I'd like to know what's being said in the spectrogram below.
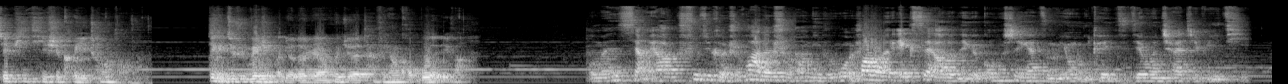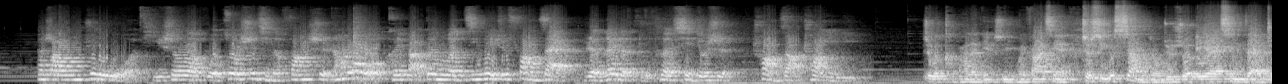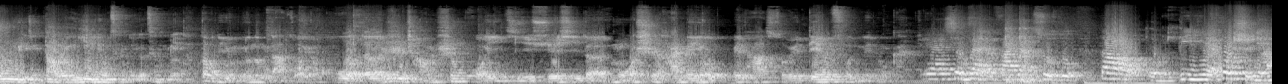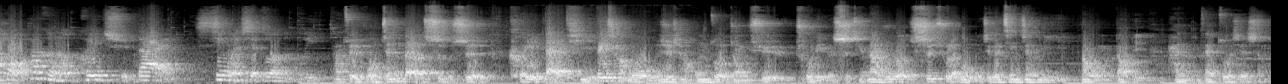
GPT 是可以创造的。这个就是为什么有的人会觉得它非常恐怖的地方。我们想要数据可视化的时候，你如果忘了 Excel 的那个公式应该怎么用，你可以直接问 ChatGPT。它帮助我提升了我做事情的方式，然后让我可以把更多的精力去放在人类的独特性，就是创造创意力。这个可怕的点是，你会发现这是一个象征，就是说 AI 现在终于已经到了一个应用层的一个层面。到底有没有那么大作用？我的日常生活以及学习的模式还没有被它所谓颠覆的那种感觉。AI 现在的发展速度，到我们毕业或十年后，它可能可以取代新闻写作的能力。它最后真的是不是可以代替非常多我们日常工作中去处理的事情？那如果失去了我们这个竞争力，那我们到底还能再做些什么？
